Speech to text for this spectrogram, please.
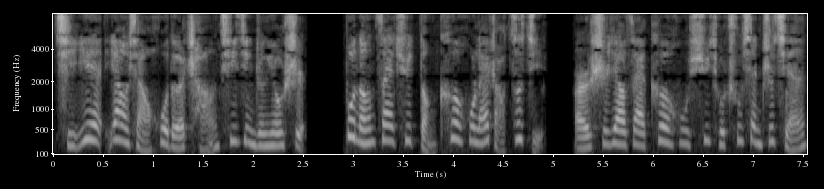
企业要想获得长期竞争优势，不能再去等客户来找自己，而是要在客户需求出现之前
